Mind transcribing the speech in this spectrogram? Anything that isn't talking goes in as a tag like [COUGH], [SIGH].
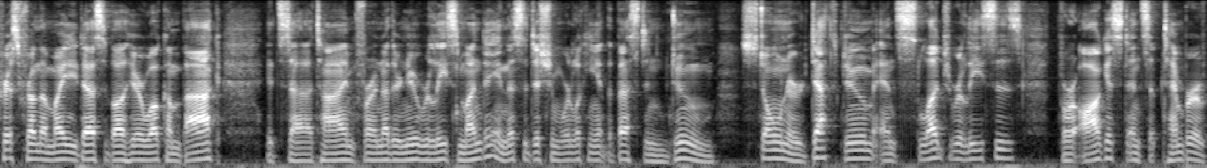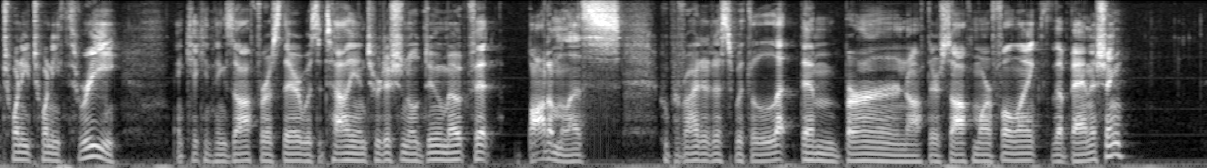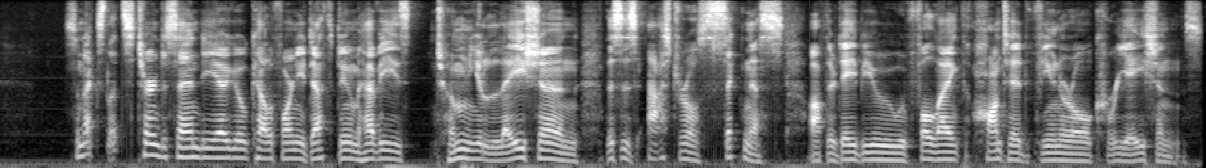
Chris from the Mighty Decibel here. Welcome back. It's uh, time for another new release Monday. In this edition, we're looking at the best in Doom, Stoner, Death Doom, and Sludge releases for August and September of 2023. And kicking things off for us there was Italian traditional Doom outfit Bottomless, who provided us with Let Them Burn off their sophomore full length, The Banishing. So, next, let's turn to San Diego, California Death Doom Heavies Tumulation. This is Astral Sickness off their debut full length Haunted Funeral Creations.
